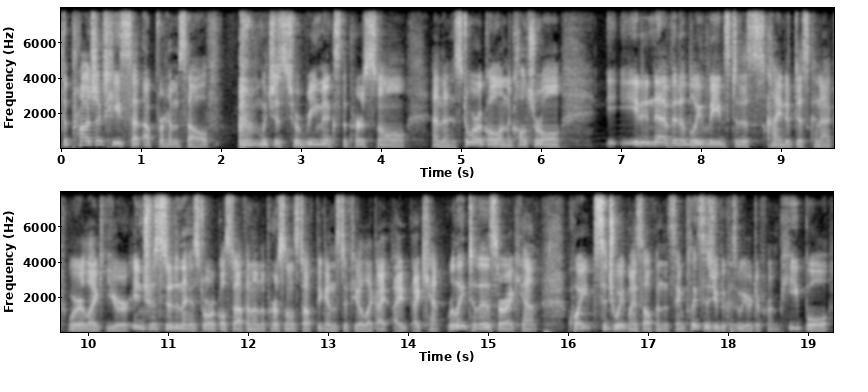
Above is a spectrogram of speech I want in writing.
the project he set up for himself, which is to remix the personal and the historical and the cultural, it inevitably leads to this kind of disconnect where like you're interested in the historical stuff and then the personal stuff begins to feel like I, I, I can't relate to this or I can't quite situate myself in the same place as you because we are different people.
